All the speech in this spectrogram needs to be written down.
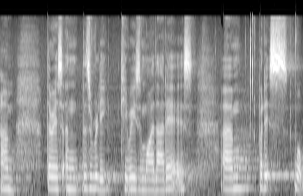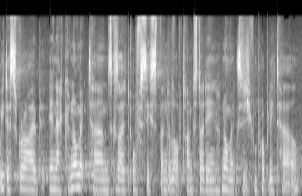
Um, there is, and there's a really key reason why that is, um, but it's what we describe in economic terms, because I obviously spend a lot of time studying economics, as you can probably tell.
